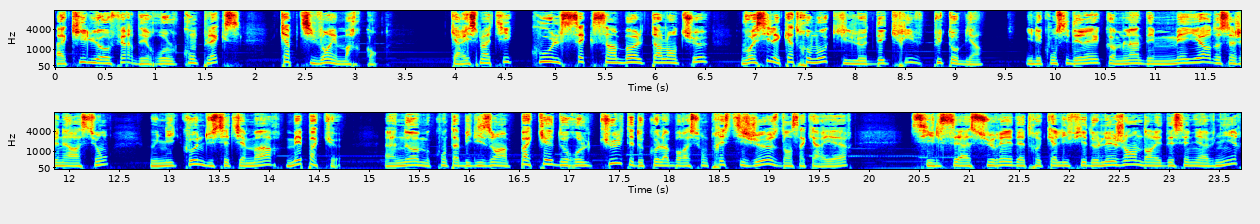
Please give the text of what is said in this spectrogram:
à qui lui a offert des rôles complexes, captivants et marquants. Charismatique, cool, sex symbole, talentueux, voici les quatre mots qui le décrivent plutôt bien. Il est considéré comme l'un des meilleurs de sa génération, une icône du 7e art, mais pas que. Un homme comptabilisant un paquet de rôles cultes et de collaborations prestigieuses dans sa carrière. S'il s'est assuré d'être qualifié de légende dans les décennies à venir,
